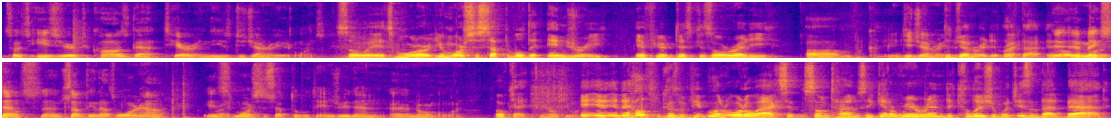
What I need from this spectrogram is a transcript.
so it's easier to cause that tear in these degenerated ones. So it's more, you're more susceptible to injury if your disc is already um, Degenerated. degenerated like Right. that. It, it makes sense. Uh, something that's worn out is Right. more susceptible to injury than a normal one, Okay. a healthy one. And, and it helps because when people are in an auto accident, sometimes they get a rear end collision, which isn't that bad,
